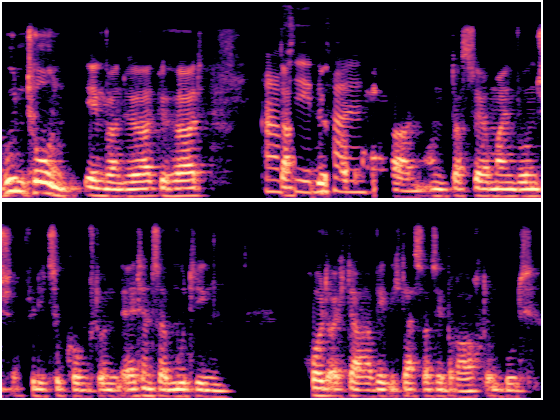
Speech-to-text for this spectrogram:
guten Ton irgendwann hört, gehört. Auf jeden Fall. Und das wäre mein Wunsch für die Zukunft und Eltern zu ermutigen, holt euch da wirklich das, was ihr braucht, um gut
